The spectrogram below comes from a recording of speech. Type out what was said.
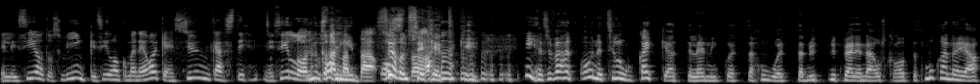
Eli sijoitusvinkki, silloin kun menee oikein synkästi, niin silloin Just kannattaa niin, ostaa. Se on se hetki. Niinhän se vähän on, että silloin kun kaikki ajattelee, niin kuin, että huu, että nyt, nyt mä en enää uskalla ottaa mukana ja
